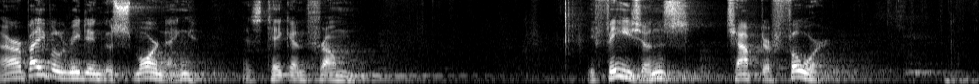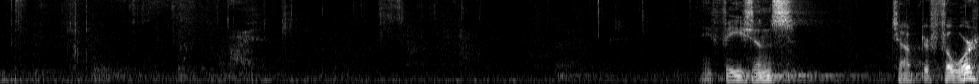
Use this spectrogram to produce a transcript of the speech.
Our Bible reading this morning is taken from Ephesians chapter 4. Ephesians chapter 4.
